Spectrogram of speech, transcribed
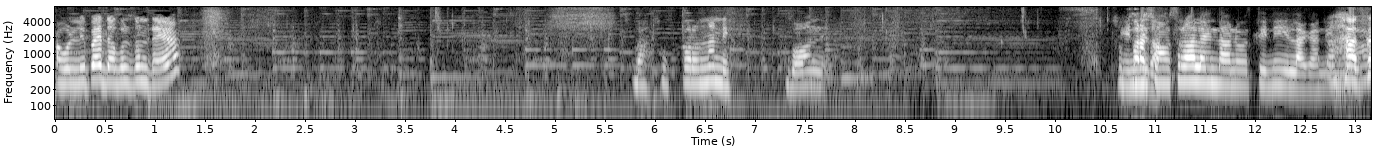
ఆ ఉల్లిపాయ తగులుతుంటే బా సూపర్ ఉందండి. బాగుంది. ఎన్ని సంవత్సరాలు అయిందాను తిని ఇలాగా నేను. అక్క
